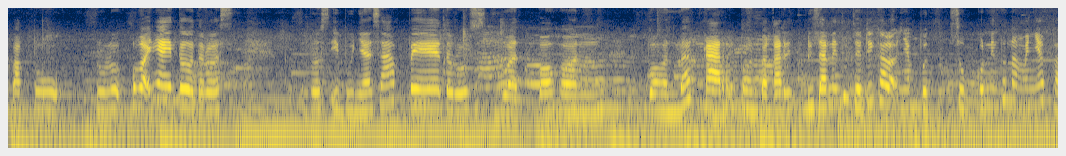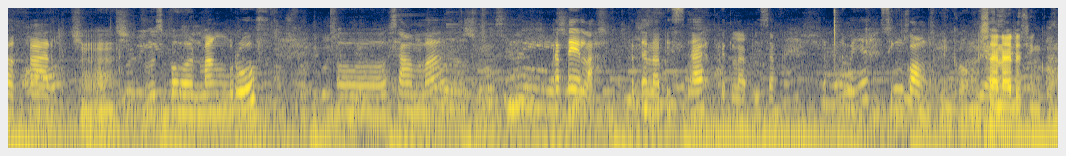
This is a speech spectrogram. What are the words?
waktu dulu pokoknya itu. Terus terus ibunya sape terus buat pohon pohon bakar. Pohon bakar itu di sana itu jadi kalau nyebut sukun itu namanya bakar. Mm-mm. terus pohon mangrove eh, sama ketela. Ketela pisang ah ketela pisang. Apa namanya? Singkong. Singkong. Di Ya. sana ada singkong?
